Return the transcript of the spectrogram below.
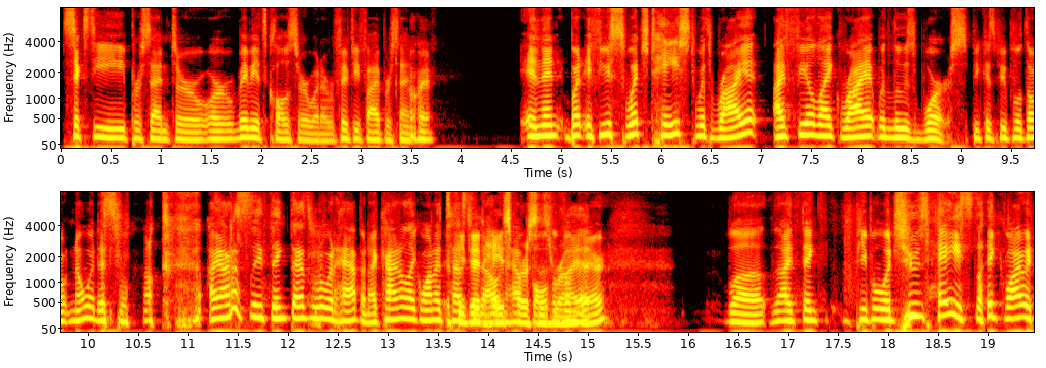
sixty percent, or or maybe it's closer, or whatever, fifty five percent. Okay. And then, but if you switched Haste with Riot, I feel like Riot would lose worse because people don't know it as well. I honestly think that's what would happen. I kind of like want to test it out Haste and have versus both of them Riot? there. Well, I think people would choose Haste. Like, why would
